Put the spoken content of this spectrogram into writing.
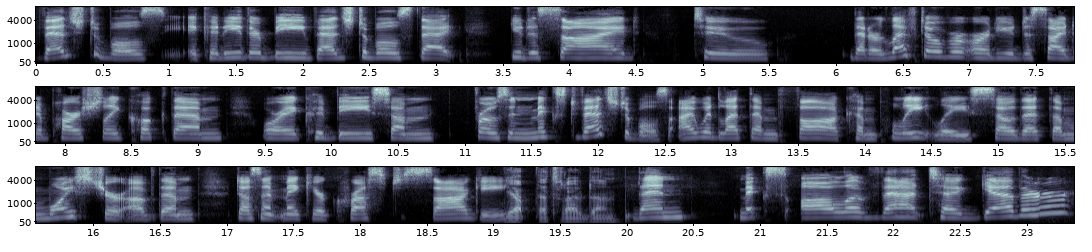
vegetables. It could either be vegetables that you decide to that are leftover or do you decide to partially cook them or it could be some frozen mixed vegetables i would let them thaw completely so that the moisture of them doesn't make your crust soggy yep that's what i've done then Mix all of that together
